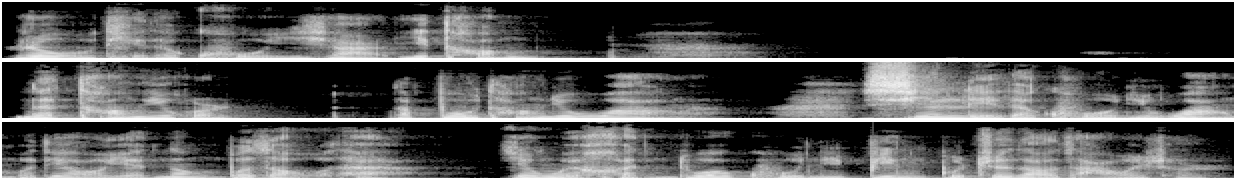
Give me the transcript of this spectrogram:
肉体的苦一下一疼，那疼一会儿，那不疼就忘了。心里的苦你忘不掉，也弄不走它，因为很多苦你并不知道咋回事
